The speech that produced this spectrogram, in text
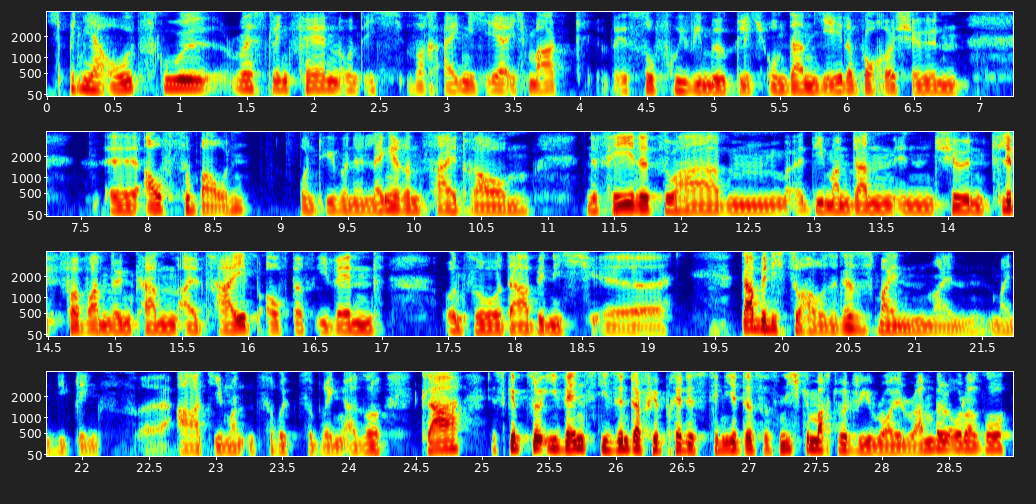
Ich bin ja Oldschool-Wrestling-Fan und ich sag eigentlich eher, ich mag es so früh wie möglich, um dann jede Woche schön äh, aufzubauen und über einen längeren Zeitraum eine Fehde zu haben, die man dann in einen schönen Clip verwandeln kann als Hype auf das Event und so. Da bin ich äh, da bin ich zu Hause. Das ist mein, mein, mein Lieblingsart, jemanden zurückzubringen. Also klar, es gibt so Events, die sind dafür prädestiniert, dass es nicht gemacht wird, wie Royal Rumble oder so.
